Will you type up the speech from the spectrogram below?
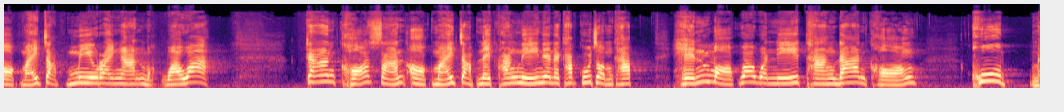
ออกหมายจับมีรายงานบอกว่าว่า การขอสารออกหมายจับในครั้งนี้เนี่ยนะครับคุณผู้ชมครับ เห็นบอกว่าวันนี้ทางด้านของคู่ แหม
